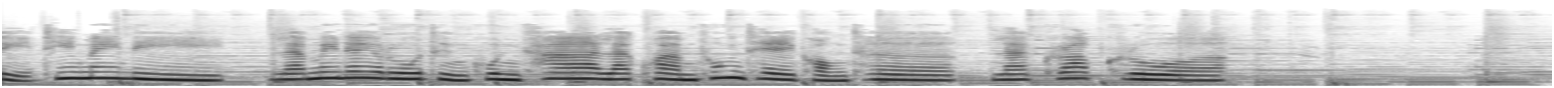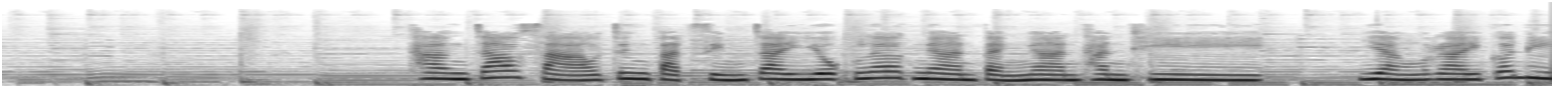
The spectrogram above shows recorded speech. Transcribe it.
ติที่ไม่ดี และไม่ได้รู้ถึงคุณค่าและความทุ่มเทของเธอและครอบครัว ทางเจ้าสาวจึงตัดสินใจยกเลิกงานแต่งงานทันที อย่างไรก็ดี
